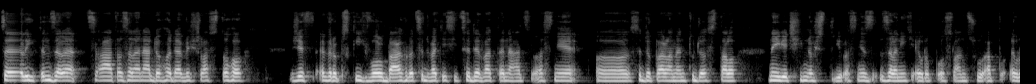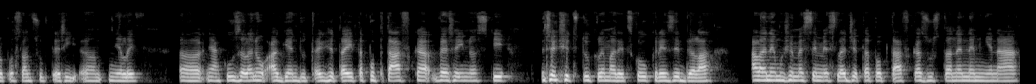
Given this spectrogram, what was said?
celý ten zelen, celá ta zelená dohoda vyšla z toho, že v evropských volbách v roce 2019 vlastně uh, se do parlamentu dostalo největší množství vlastně zelených europoslanců a europoslanců, kteří uh, měli uh, nějakou zelenou agendu. Takže tady ta poptávka veřejnosti řešit tu klimatickou krizi byla, ale nemůžeme si myslet, že ta poptávka zůstane neměná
